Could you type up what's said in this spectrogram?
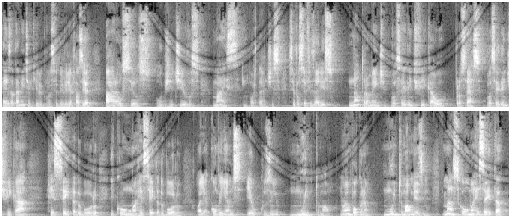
é exatamente aquilo que você deveria fazer para os seus objetivos mais importantes. Se você fizer isso, naturalmente você identifica o processo, você identifica a receita do bolo e com uma receita do bolo, olha, convenhamos, eu cozinho muito mal. Não é um pouco não, muito mal mesmo. Mas com uma receita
